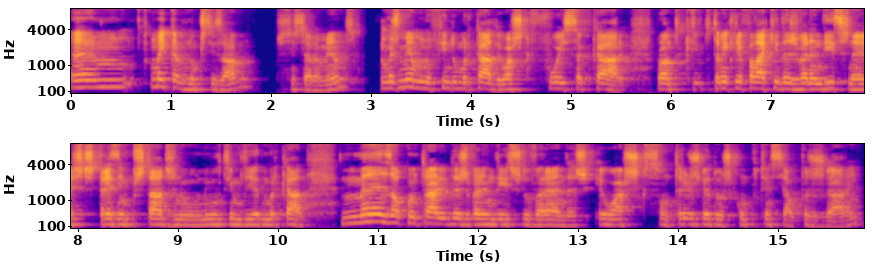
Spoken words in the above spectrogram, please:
Um, o meio campo não precisava, sinceramente. Mas mesmo no fim do mercado, eu acho que foi sacar. Pronto, que, também queria falar aqui das varandices, né? estes três emprestados no, no último dia de mercado. Mas ao contrário das varandices do Varandas, eu acho que são três jogadores com potencial para jogarem.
